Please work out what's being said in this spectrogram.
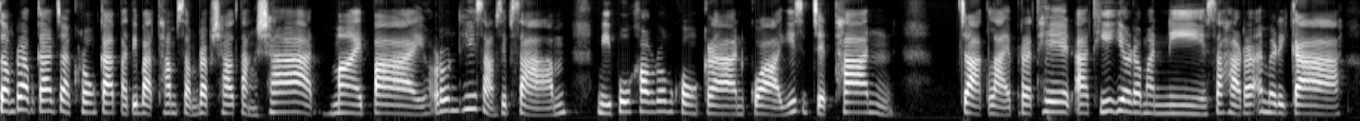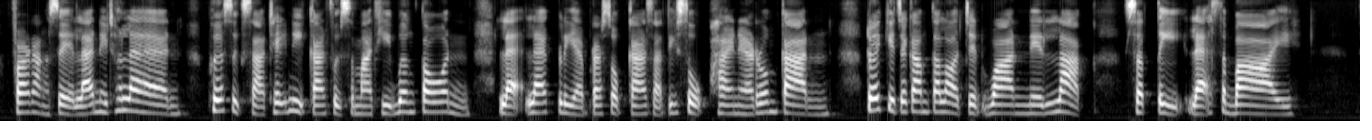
สำหรับการจัดโครงการปฏิบัติธรรมสำหรับชาวต่างชาติ มายปายรุ่นที่ 33 มีผู้เข้าร่วมโครงการกว่า 27 ท่าน จากหลายประเทศอาทิเยอรมนี สหรัฐอเมริกา ฝรั่งเศสและเนเธอร์แลนด์ เพื่อศึกษาเทคนิคการฝึกสมาธิเบื้องต้น และแลกเปลี่ยนประสบการณ์สันติสุขภายในร่วมกัน โดยกิจกรรมตลอด 7 วันเน้นหลัก สติและสบาย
